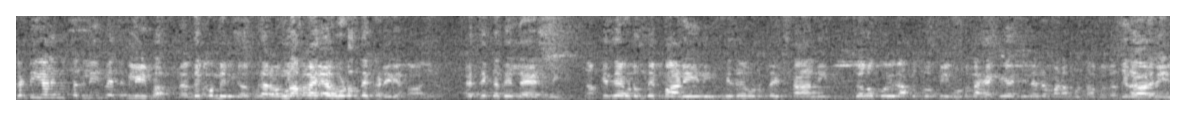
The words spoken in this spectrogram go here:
ਗੱਡੀ ਵਾਲੇ ਨੂੰ ਤਕਲੀਫ ਹੈ ਤਕਲੀਫ ਆ। ਦੇਖੋ ਮੇਰੀ ਗੱਲ ਹੁਣ ਆਪਾਂ ਇੱਥੇ ਹੋਟਲ ਤੇ ਖੜੇ ਆ। ਹਾਂ ਜੀ ਇੱਥੇ ਕਦੇ ਲਾਈਟ ਨਹੀਂ ਨਾ। ਕਿਸੇ ਹੋਟਲ ਤੇ ਪਾਣੀ ਨਹੀਂ ਕਿਸੇ ਹੋਟਲ ਤੇ ਛਾਂ ਨਹੀਂ। ਚਲੋ ਕੋਈ ਰੱਬ ਸੋਭੀ ਹੋਟਲ ਹੈਗੇ ਆ ਜਿਨ੍ਹਾਂ ਨੇ ਮਾੜਾ ਮੋਟਾ ਵਿਵਸਥਾ ਕਰੀ।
